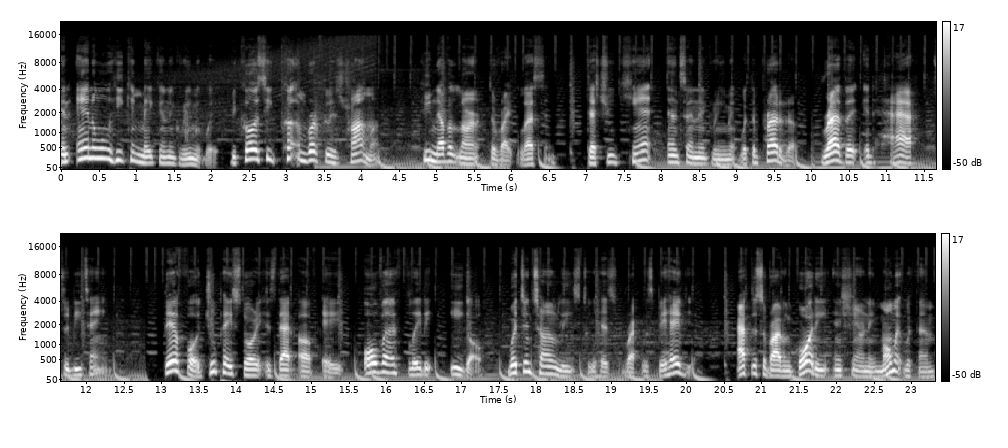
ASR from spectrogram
an animal he can make an agreement with. Because he couldn't work through his trauma, he never learned the right lesson that you can't enter an agreement with a predator, rather, it has to be tamed. Therefore, Junpei's story is that of a overinflated ego, which in turn leads to his reckless behavior. After surviving Gordy and sharing a moment with him,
